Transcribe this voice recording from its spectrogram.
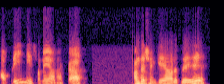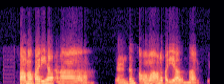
அப்படின்னு நீ சொன்னையானாக்க அந்த சங்கையானது சம பரிகாரணா ரெண்டும் சமமான பரிகாரம் தான் இருக்கு.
